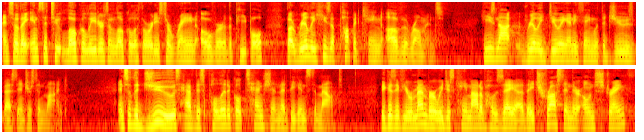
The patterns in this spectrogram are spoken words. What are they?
And so they institute local leaders and local authorities to reign over the people. But really, he's a puppet king of the Romans. He's not really doing anything with the Jews' best interest in mind. And so the Jews have this political tension that begins to mount. Because if you remember, we just came out of Hosea, they trust in their own strength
